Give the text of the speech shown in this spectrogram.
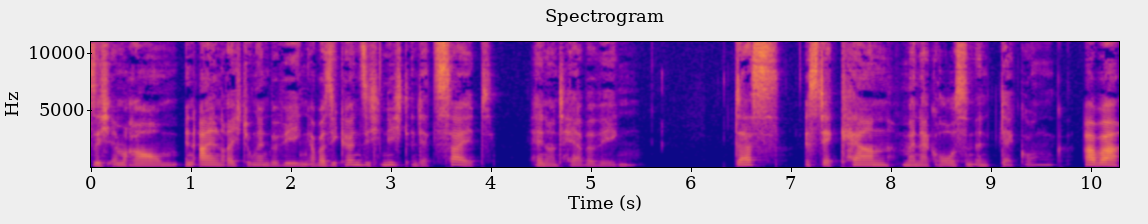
sich im Raum in allen Richtungen bewegen, aber sie können sich nicht in der Zeit hin und her bewegen. Das ist der Kern meiner großen Entdeckung. Aber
